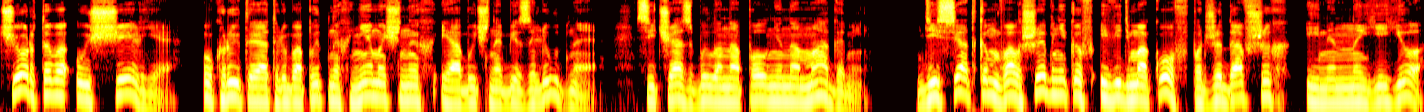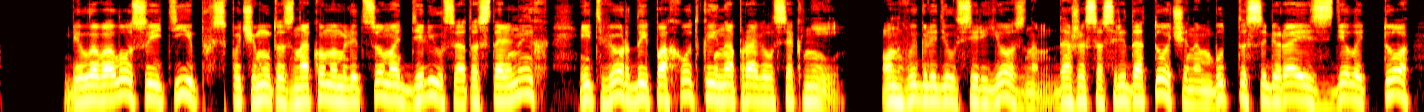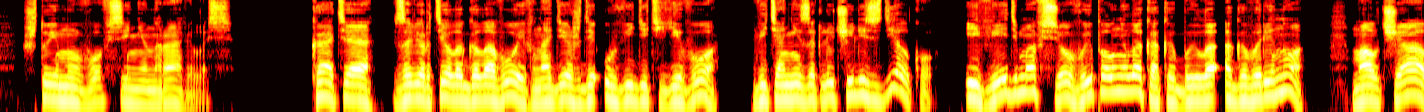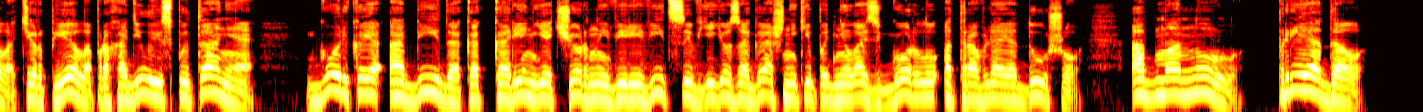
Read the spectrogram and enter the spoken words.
Чёртово ущелье, укрытое от любопытных немощных и обычно безлюдное, сейчас было наполнено магами, десятком волшебников и ведьмаков, поджидавших именно ее. Беловолосый тип с почему-то знакомым лицом отделился от остальных и твердой походкой направился к ней. Он выглядел серьезным, даже сосредоточенным, будто собираясь сделать то, что ему вовсе не нравилось. Катя завертела головой в надежде увидеть его, ведь они заключили сделку, и ведьма все выполнила, как и было оговорено. Молчала, терпела, проходила испытания. Горькая обида, как коренья черной веревицы, в ее загашнике поднялась к горлу, отравляя душу. Обманул, предал,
